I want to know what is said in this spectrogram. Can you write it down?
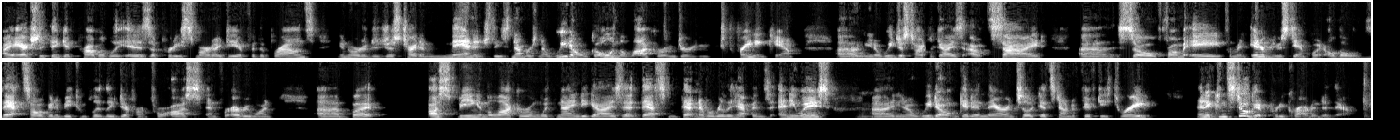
I actually think it probably is a pretty smart idea for the Browns in order to just try to manage these numbers. Now, we don't go in the locker room during training camp. Uh, you know, we just talk to guys outside uh, so from a from an interview standpoint, although that's all going to be completely different for us and for everyone, uh, but us being in the locker room with 90 guys, that that's that never really happens anyways. Mm-hmm. Uh, you know, we don't get in there until it gets down to 53, and it can still get pretty crowded in there.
